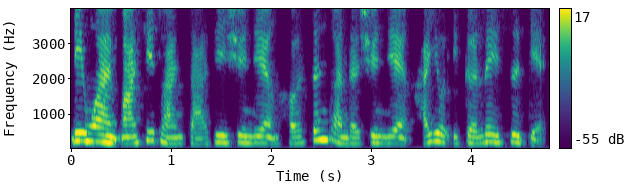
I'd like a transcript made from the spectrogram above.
另外，马戏团杂技训练和僧团的训练还有一个类似点，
